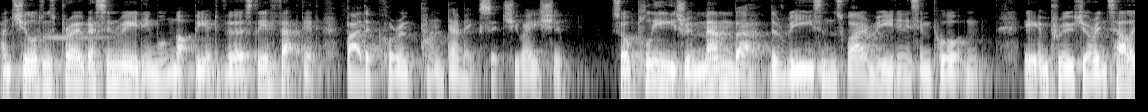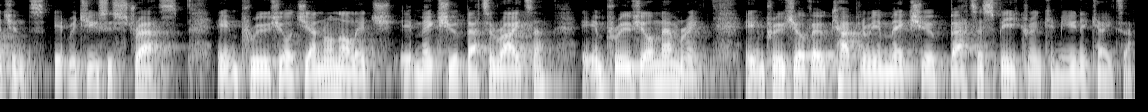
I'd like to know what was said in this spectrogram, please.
and children's progress in reading will not be adversely affected by the current pandemic situation. So please remember the reasons why reading is important. It improves your intelligence, it reduces stress, it improves your general knowledge, it makes you a better writer, it improves your memory, it improves your vocabulary and makes you a better speaker and communicator.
